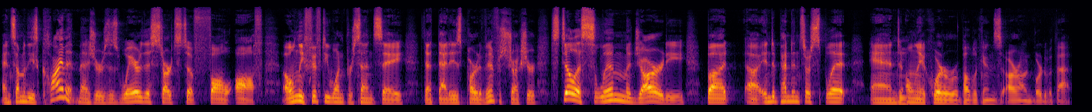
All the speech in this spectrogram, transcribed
and some of these climate measures is where this starts to fall off. Only 51% say that that is part of infrastructure. Still a slim majority, but uh, independents are split, and mm. only a quarter of Republicans are on board with that.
